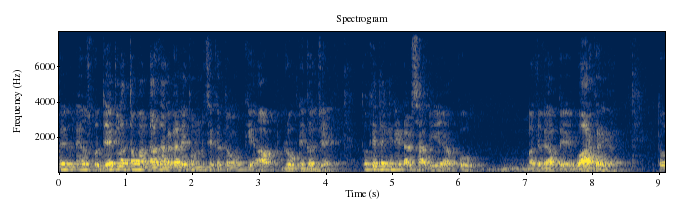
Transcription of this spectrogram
फिर मैं उसको देख लेता हूँ, अंदाज़ा लगा लेता हूँ, उनसे कहता हूँ कि आप लोग निकल जाए। तो कहते हैं कि नहीं, डॉक्टर साहब, ये आपको मतलब आप पे वार करेगा। तो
